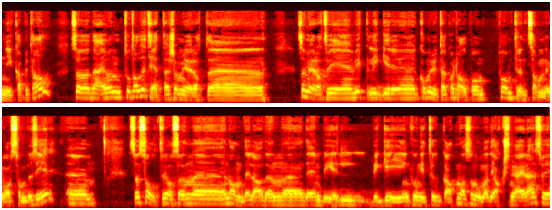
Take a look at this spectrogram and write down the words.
ny kapital. Så det er jo en totalitet der som gjør at, uh, som gjør at vi, vi ligger, kommer ut av kvartalet på, på, omtrent samme nivå som du sier. Uh, så solgte vi også en, en andel av den, den bygget i Inkognito-gaten, altså noen av de aksjene vi eier der. Så vi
